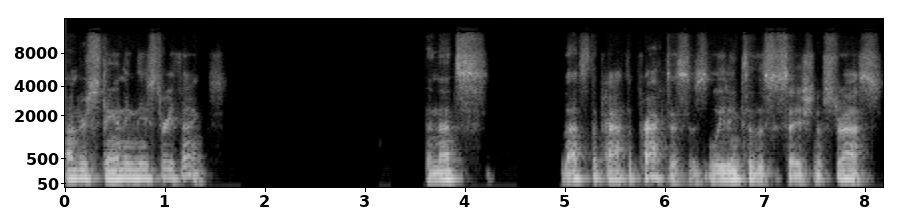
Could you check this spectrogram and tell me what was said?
understanding these three things. And that's that's the path of practice is leading to the cessation of stress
